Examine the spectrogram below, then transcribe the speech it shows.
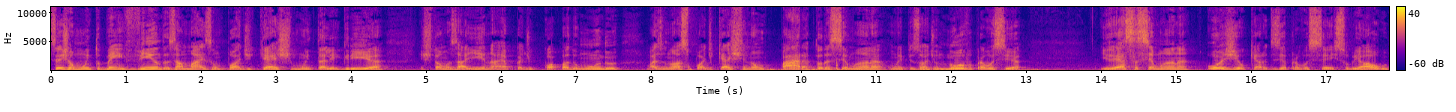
Sejam muito bem-vindos a mais um podcast, muita alegria. Estamos aí na época de Copa do Mundo, mas o nosso podcast não para. Toda semana um episódio novo para você. E essa semana, hoje eu quero dizer para vocês sobre algo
